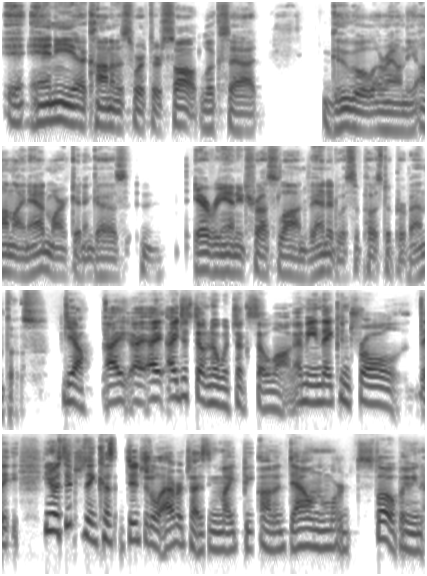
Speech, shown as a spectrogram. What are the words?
any economist worth their salt looks at Google around the online ad market and goes, every antitrust law invented was supposed to prevent this. Yeah, I, I I just don't know what took so long. I mean, they control. They, you know, it's interesting because digital advertising might be on a downward slope. I mean,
